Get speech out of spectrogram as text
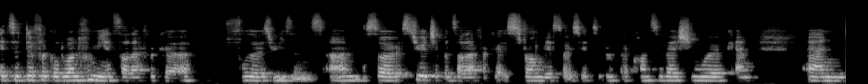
It's a difficult one for me in South Africa for those reasons. Um, so stewardship in South Africa is strongly associated with that conservation work and and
